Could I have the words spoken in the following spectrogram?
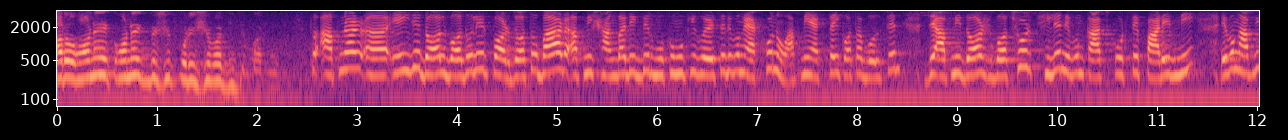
আরও অনেক অনেক বেশি পরিষেবা দিতে পারব। তো আপনার এই যে দল বদলের পর যতবার আপনি সাংবাদিকদের মুখোমুখি হয়েছেন এবং এখনও আপনি একটাই কথা বলছেন যে আপনি দশ বছর ছিলেন এবং কাজ করতে পারেননি এবং আপনি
